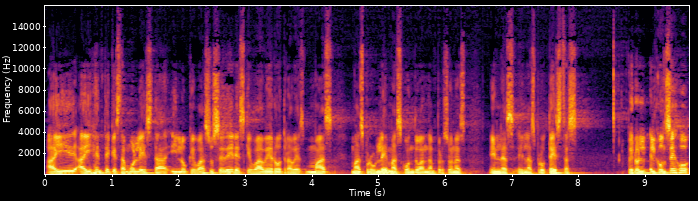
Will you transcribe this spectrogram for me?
Ahí hay gente que está molesta y lo que va a suceder es que va a haber otra vez más, más problemas cuando andan personas en las, en las protestas. Pero el, consejo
